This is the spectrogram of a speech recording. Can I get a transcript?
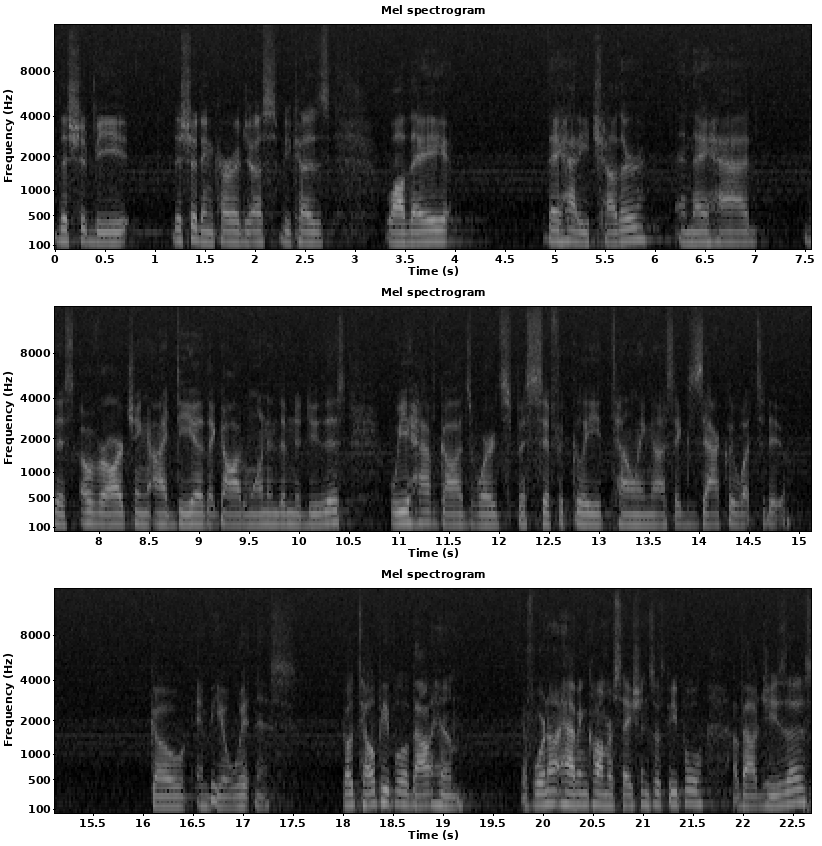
This should be, this should encourage us because while they, they had each other and they had this overarching idea that God wanted them to do this, we have God's word specifically telling us exactly what to do. Go and be a witness. Go tell people about him. If we're not having conversations with people about Jesus,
